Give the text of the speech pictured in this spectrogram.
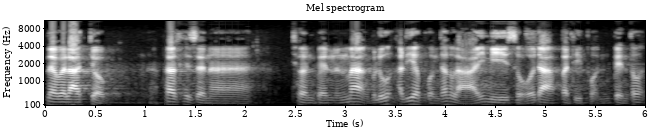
ในเวลาจบพระเทศนาชนเป็นอันมากบรรลุอริยผลทั้งหลายมีโสดาปฏิผลเป็นต้น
